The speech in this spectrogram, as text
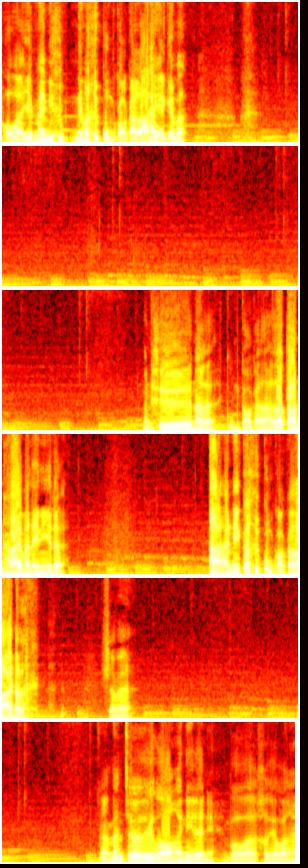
เพราะว่าเย็ดแม่นี่คือนี่มันคือกลุ่มก่อการร้ายอะเก็ตปะมันคือนั่นแหละ กลุ่มก่อการร้ายแล้วตอนท้ายมาในนี่ด้วยอ่าอันนี้ก็คือกลุ่มก่อการร้ายนั่นแหละใช่ไหม เหมือนมันจะเรียกร้องไอ้นี่เลยเนี่ยบอกว่าเขาเรียกว่าไง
